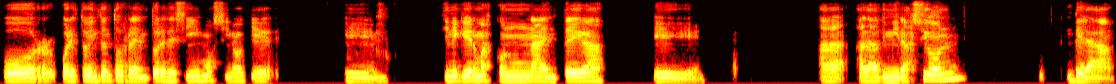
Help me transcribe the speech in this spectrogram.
por, estos intentos redentores de sí mismos, sino que eh, tiene que ver más con una entrega eh, a, la admiración de, la,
